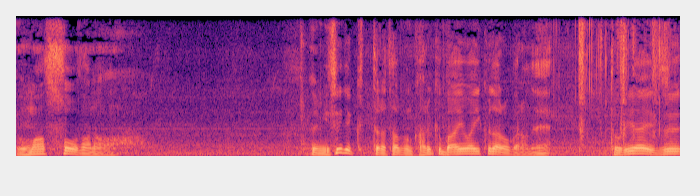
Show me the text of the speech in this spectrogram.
うまそうだな。店で食ったら多分軽く倍はいくだろうからね。とりあえず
